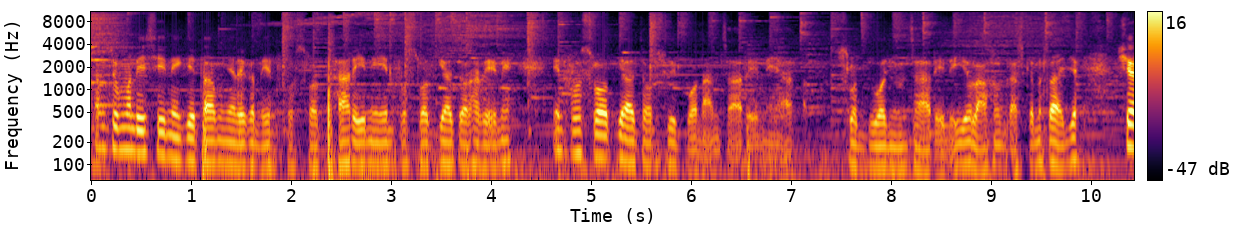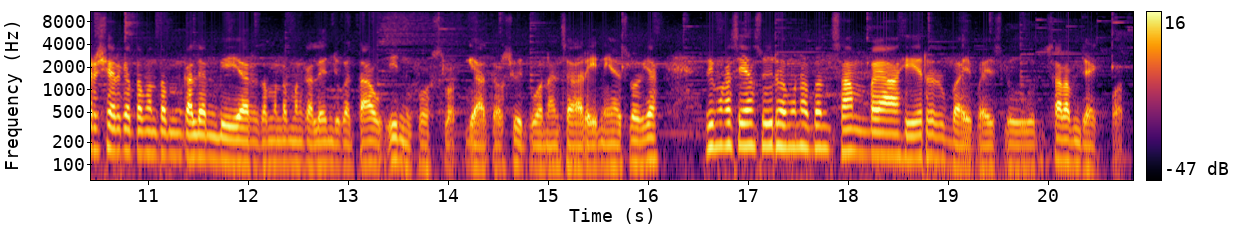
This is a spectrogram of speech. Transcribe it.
Kan cuma di sini kita menyediakan info slot hari ini info slot gacor hari ini info slot gacor sweet bonanza hari ini ya slot bonus hari ini. Yuk langsung gaskan saja. Share-share ke teman-teman kalian biar teman-teman kalian juga tahu info slot gator sweet bonus hari ini ya seluruh ya. Terima kasih yang sudah menonton. Sampai akhir. Bye bye seluruh salam jackpot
